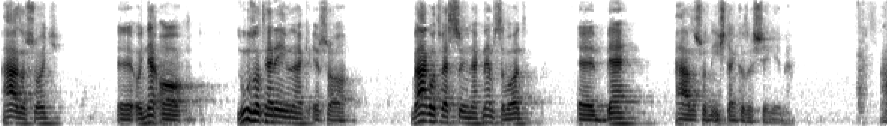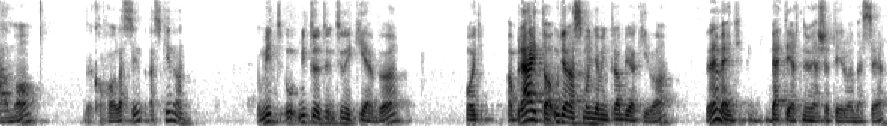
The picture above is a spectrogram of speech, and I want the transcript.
házasodj, hogy ne a, az úzott heréjűnek és a vágott veszőjűnek nem szabad eh, beházasodni Isten közösségébe. Álma, de ha hallaszint, az kinan? Mit, mit tűnik ki ebből? Hogy a Brájta ugyanazt mondja, mint Rabbi Akiva, de nem egy betért nő esetéről beszél.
